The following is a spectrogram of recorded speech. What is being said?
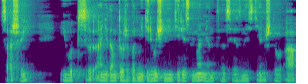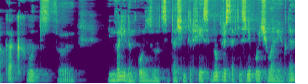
Сашей. И вот они там тоже подметили очень интересный момент, связанный с тем, что, а, как вот инвалидом пользоваться тач-интерфейсом. Ну, представьте, слепой человек, да,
